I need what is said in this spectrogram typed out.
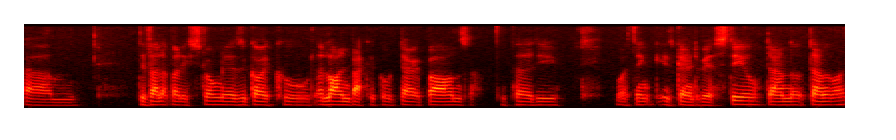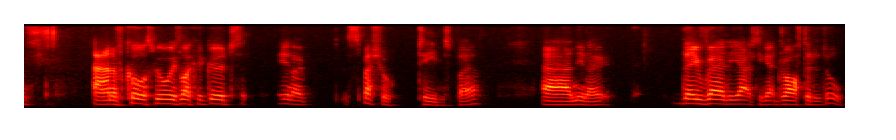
um, develop very strongly. There's a guy called a linebacker called Derrick Barnes from Purdue, who I think is going to be a steal down the down the line. And of course, we always like a good you know special teams player, and you know they rarely actually get drafted at all.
